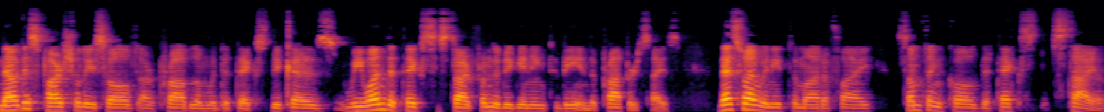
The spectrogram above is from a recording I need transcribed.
Now this partially solved our problem with the text because we want the text to start from the beginning to be in the proper size. That's why we need to modify something called the text style.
